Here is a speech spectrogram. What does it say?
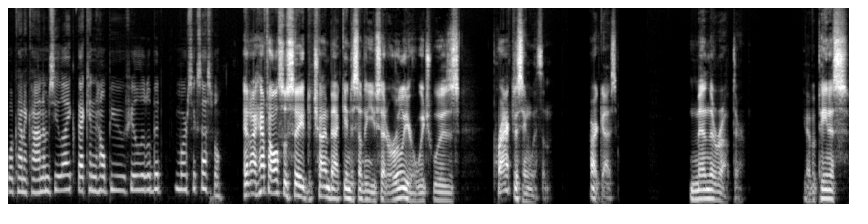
what kind of condoms you like, that can help you feel a little bit more successful. And I have to also say to chime back into something you said earlier, which was practicing with them. All right, guys, men that are out there, you have a penis,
